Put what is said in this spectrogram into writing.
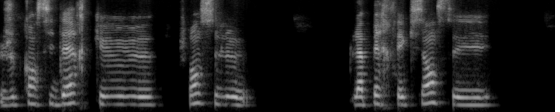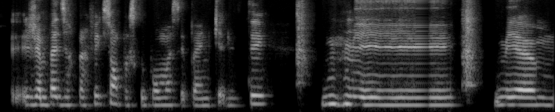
je considère que je pense le, la perfection, c'est j'aime pas dire perfection parce que pour moi c'est pas une qualité mais mais euh,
